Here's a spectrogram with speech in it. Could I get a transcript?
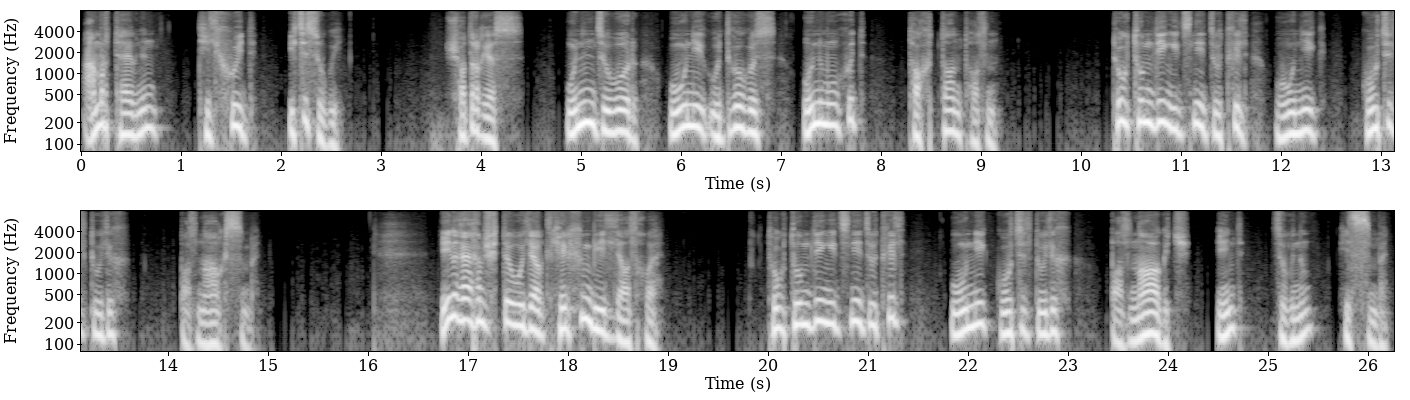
амар тайван нь тэлэх үед эцэс үгүй. Шодрог ёс үнэн зөвөөр үүнийг өдгөөгөөс үн мөнхөд тогтоон тулна. Төг төмдийн эзний зүтгэл үүнийг гүйцэлдүүлэх болно гэсэн байна. Энэ гайхамшигтай үйл явдал хэрхэн биелэлээ олох вэ? Төг төмдийн эзний зүтгэл үүнийг гүйцэлдүүлэх болно гэж энд зөвгнөн хэлсэн байна.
